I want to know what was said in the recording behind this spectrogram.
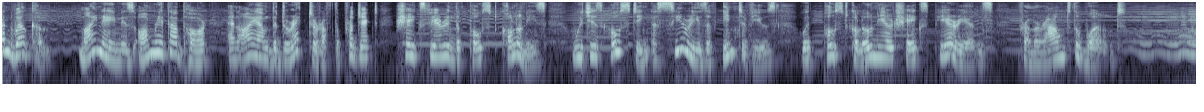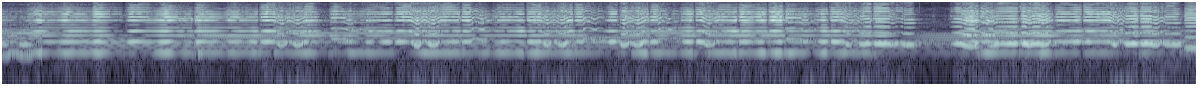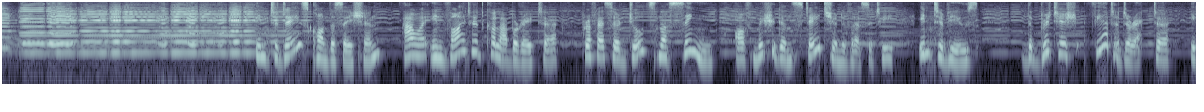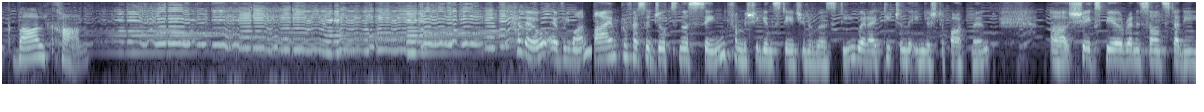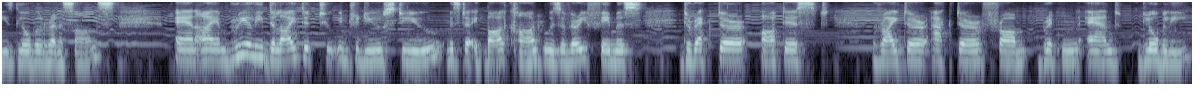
and welcome. My name is Amrita Dhar, and I am the director of the project Shakespeare in the Post Colonies, which is hosting a series of interviews with post colonial Shakespeareans from around the world. Today's conversation, our invited collaborator, Professor Jyotsna Singh of Michigan State University, interviews the British theatre director Iqbal Khan. Hello, everyone. I'm Professor Jyotsna Singh from Michigan State University, where I teach in the English department, uh, Shakespeare, Renaissance Studies, Global Renaissance. And I am really delighted to introduce to you Mr. Iqbal Khan, who is a very famous director, artist, writer, actor from Britain and globally.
